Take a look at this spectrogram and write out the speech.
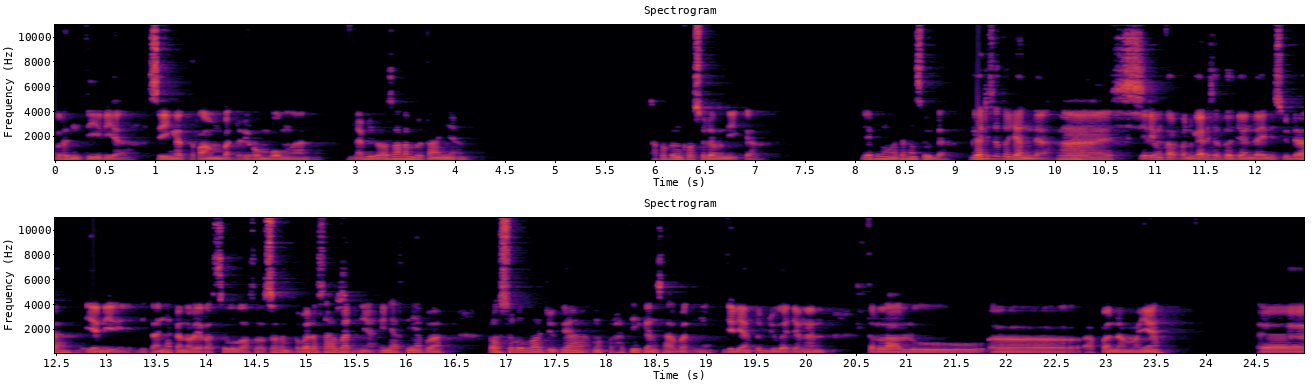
berhenti dia sehingga terlambat dari rombongan Nabi SAW bertanya apakah engkau sudah menikah dia pun mengatakan sudah. Gadis atau janda? Nah, nice. Jadi ungkapan gadis atau janda ini sudah ya ditanyakan oleh Rasulullah SAW kepada sahabatnya. Ini artinya apa? Rasulullah juga memperhatikan sahabatnya. Jadi antum juga jangan terlalu uh, apa namanya uh,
